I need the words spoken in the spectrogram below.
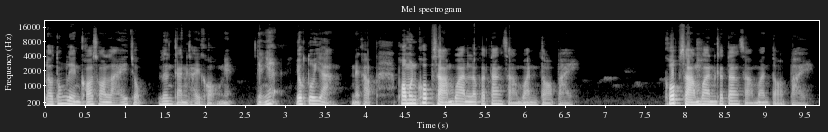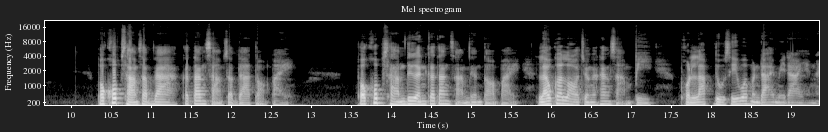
เราต้องเรียนคอร์สออนไลน์ให้จบเรื่องการขายของเนี่ยอย่างเงี้ยยกตัวอย่างนะครับ พอมันครบ 3 วันเราก็ตั้ง 3 วันต่อไป ครบ 3 วันก็ตั้ง 3 วันต่อไป พอครบ 3 สัปดาห์ก็ตั้ง 3 สัปดาห์ต่อไป พอครบ 3 เดือนก็ตั้ง 3 เดือนต่อไป แล้วก็รอจนกระทั่ง 3 ปี ผลลัพธ์ดูซิว่ามันได้ไม่ได้ยังไง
